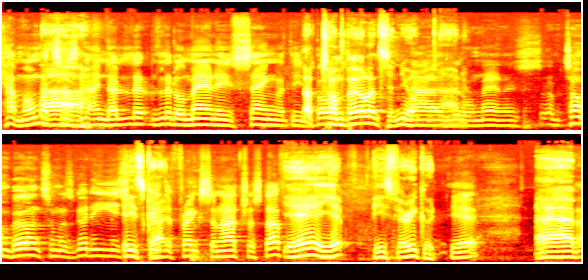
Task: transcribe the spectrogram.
Come on, what's Ah. his name? The li- little man who sang with the Not ball. Tom Burlinson. You're, No, no, little man. Who's, um, Tom Burlinson was good. He used He's to do the Frank Sinatra stuff. Yeah, yep. He's very good. Yeah. Um,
